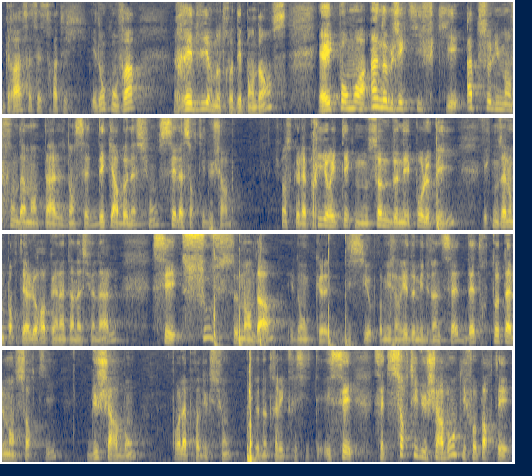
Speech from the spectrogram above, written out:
grâce à cette stratégie. Et donc on va réduire notre dépendance, et avec pour moi un objectif qui est absolument fondamental dans cette décarbonation, c'est la sortie du charbon. Je pense que la priorité que nous nous sommes donnée pour le pays et que nous allons porter à l'Europe et à l'international, c'est sous ce mandat, et donc euh, d'ici au 1er janvier 2027, d'être totalement sorti du charbon pour la production de notre électricité. Et c'est cette sortie du charbon qu'il faut porter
